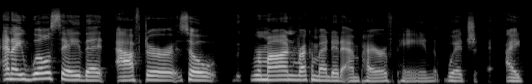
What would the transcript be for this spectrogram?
And I will say that after so Rumaan recommended Empire of Pain, which I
